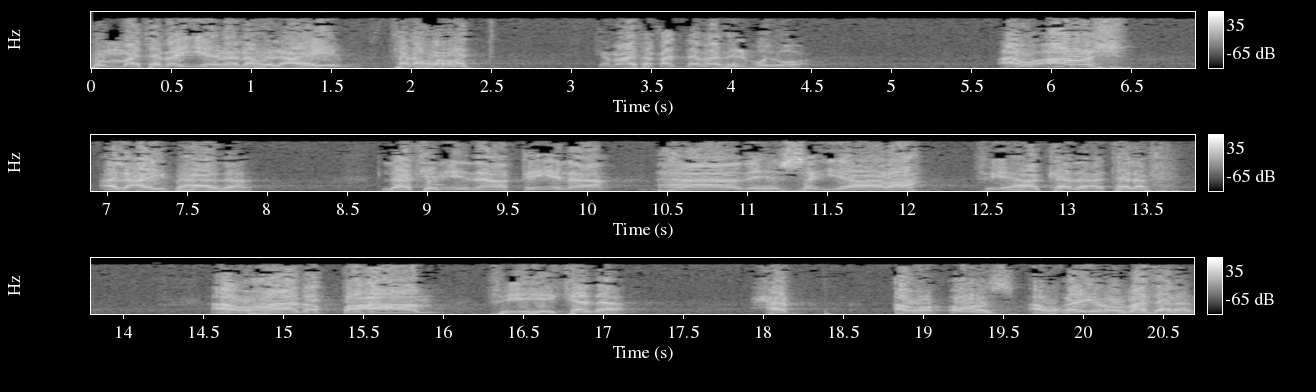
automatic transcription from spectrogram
ثم تبين له العيب فله الرد كما تقدم في البيوع أو أرش العيب هذا. لكن إذا قيل هذه السيارة فيها كذا تلف أو هذا الطعام فيه كذا حب أو أرز أو غيره مثلا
